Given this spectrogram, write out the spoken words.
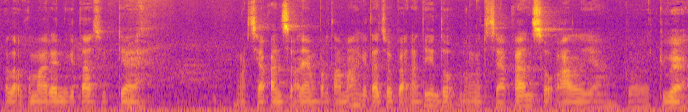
Kalau kemarin kita sudah mengerjakan soal yang pertama, kita coba nanti untuk mengerjakan soal yang kedua.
